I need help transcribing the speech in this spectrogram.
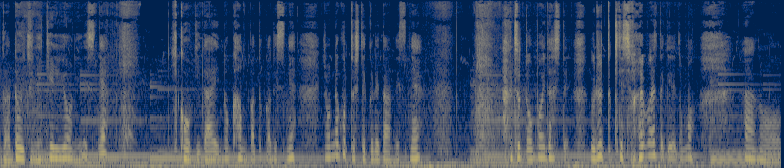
がドイツに行けるようにですね飛行機代のカンパとかですねいろんなことしてくれたんですね。ちょっと思い出してうるっと来てしまいましたけれどもあの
